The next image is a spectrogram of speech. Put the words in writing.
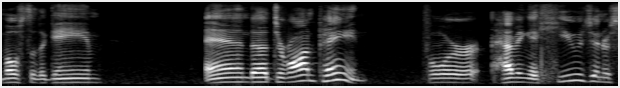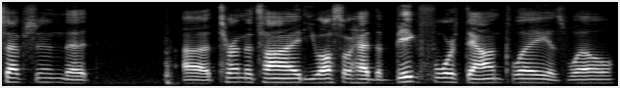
most of the game, and uh, Da'Ron Payne for having a huge interception that uh, turned the tide. You also had the big fourth down play as well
